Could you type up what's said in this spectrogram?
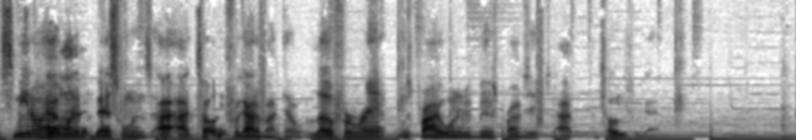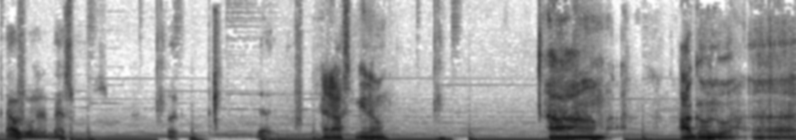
Smino had one of the best ones. I, I totally forgot about that one. Love for Rent was probably one of the best projects. I, totally forgot. That was one of the best ones. But yeah. Shout out, you know. Um, I'll go. to Uh,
